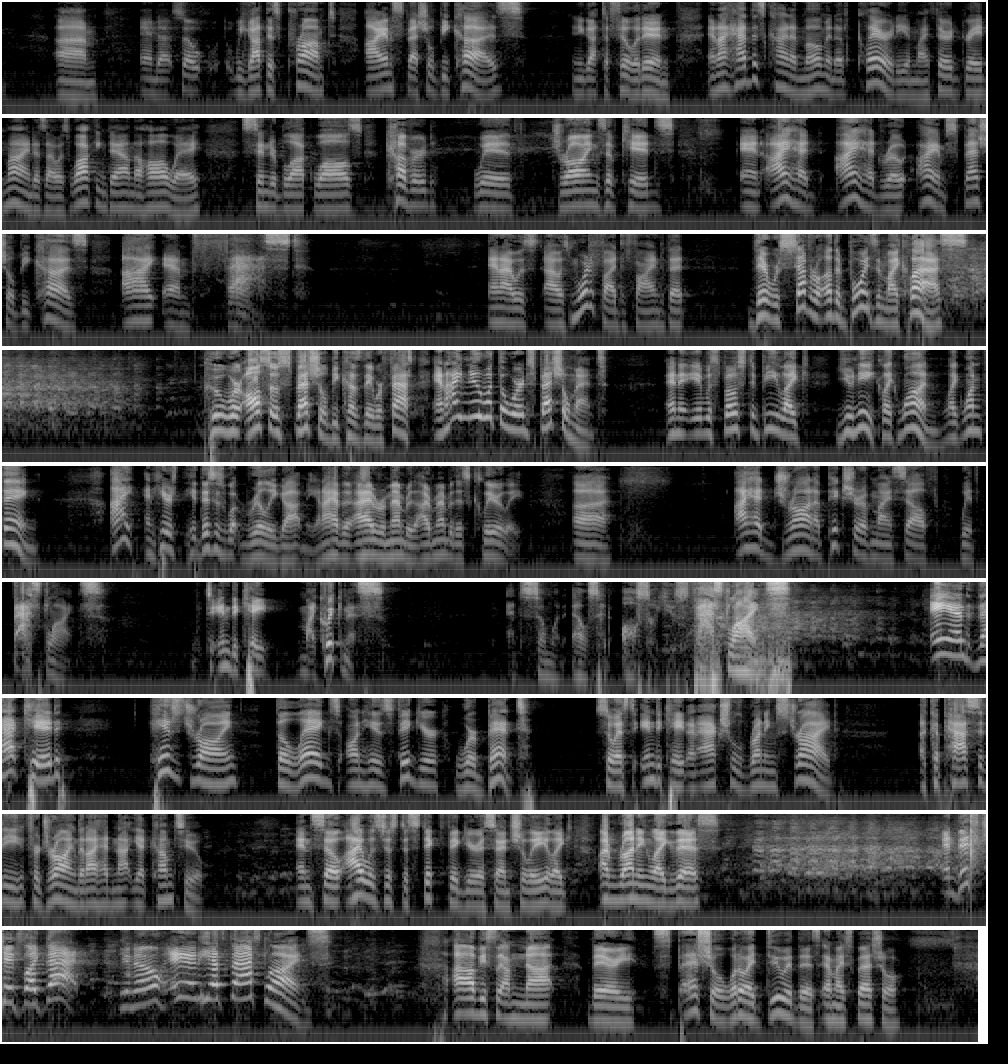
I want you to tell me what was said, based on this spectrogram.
Um, and uh, so we got this prompt I am special because, and you got to fill it in. And I had this kind of moment of clarity in my third grade mind as I was walking down the hallway, cinder block walls covered with drawings of kids. And I had I had wrote I am special because I am fast. And I was I was mortified to find that there were several other boys in my class who were also special because they were fast. And I knew what the word special meant. And it, it, was supposed to be like unique, like one, like one thing. I and here's this is what really got me, and I have the, I remember I remember this clearly. Uh, I had drawn a picture of myself with fast lines to indicate my quickness, and someone else had also used fast lines. and that kid his drawing, the legs on his figure were bent so as to indicate an actual running stride, a capacity for drawing that I had not yet come to. And so I was just a stick figure essentially, like I'm running like this. and this kid's like that, you know? And he has fast lines. Obviously, I'm not very special. What do I do with this? Am I special?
